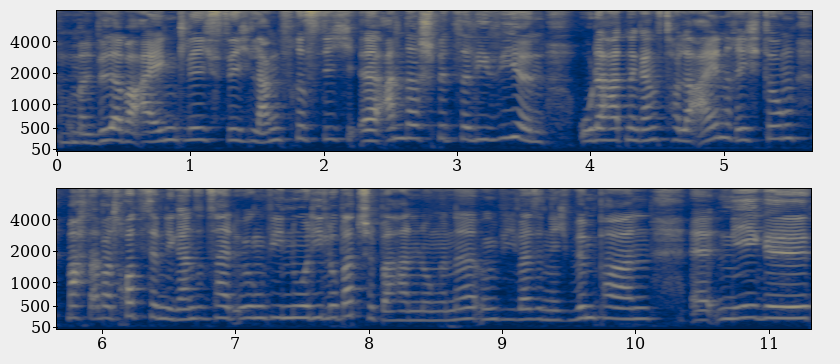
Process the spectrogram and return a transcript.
Mhm. Und man will aber eigentlich sich langfristig äh, anders spezialisieren. Oder hat eine ganz tolle Einrichtung, macht aber trotzdem die ganze Zeit irgendwie nur die Low-Budget-Behandlungen. Ne? Irgendwie, weiß ich nicht, Wimpern, äh, Nägel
